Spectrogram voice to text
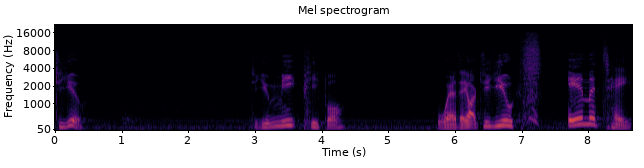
do you? Do you meet people where they are? Do you imitate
